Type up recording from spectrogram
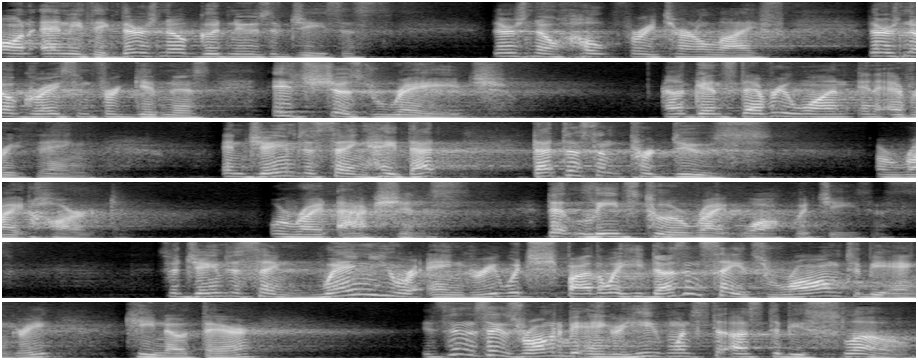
on anything. There's no good news of Jesus. There's no hope for eternal life. There's no grace and forgiveness. It's just rage against everyone and everything. And James is saying, hey, that, that doesn't produce a right heart or right actions that leads to a right walk with Jesus. So James is saying, when you are angry, which by the way, he doesn't say it's wrong to be angry, keynote there. He doesn't say it's wrong to be angry. He wants to, us to be slow,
